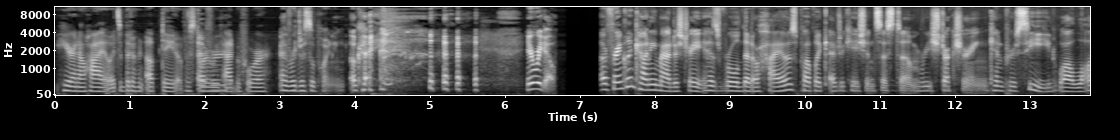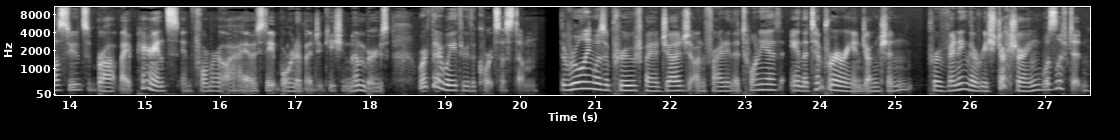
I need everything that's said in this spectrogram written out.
here in Ohio. It's a bit of an update of a story Ever- we've had before. Ever disappointing. Okay. Here we go. A Franklin County magistrate has ruled that Ohio's public education system restructuring can proceed while lawsuits brought by parents and former Ohio State Board of Education members work their way through the court system. The ruling was approved by a judge on Friday the 20th, and the temporary injunction preventing the restructuring was lifted.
